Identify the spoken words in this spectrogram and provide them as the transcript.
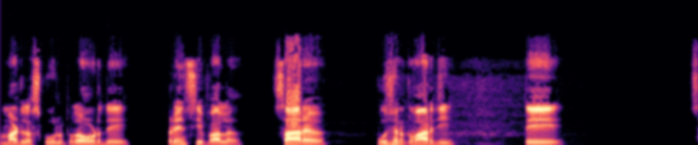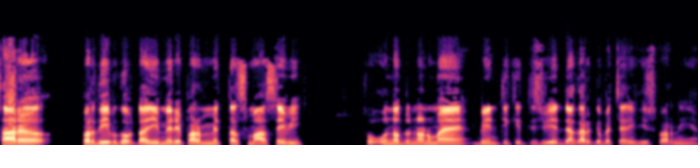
ਮਾਡਲ ਸਕੂਲ ਭਦੌੜ ਦੇ ਪ੍ਰਿੰਸੀਪਲ ਸਰ ਭੂਸ਼ਣ ਕੁਮਾਰ ਜੀ ਤੇ ਸਰ ਪ੍ਰਦੀਪ ਗੁਪਤਾ ਜੀ, ਮੇਰੇ ਪਰਮ ਮਿੱਤਰ ਸਮਾਜ ਸੇਵੀ ਸੋ ਉਹਨਾਂ ਦੋਨਾਂ ਨੂੰ ਮੈਂ ਬੇਨਤੀ ਕੀਤੀ ਸੀ ਵੀ ਇਦਾਂ ਕਰਕੇ ਬੱਚਿਆਂ ਦੀ ਫੀਸ ਭਰਨੀ ਆ।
